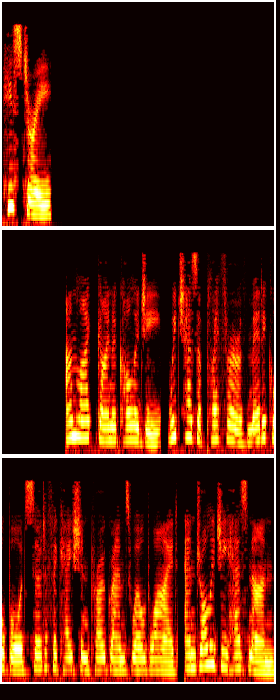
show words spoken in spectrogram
History Unlike gynecology, which has a plethora of medical board certification programs worldwide, andrology has none.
